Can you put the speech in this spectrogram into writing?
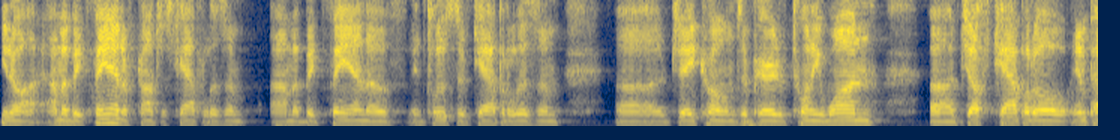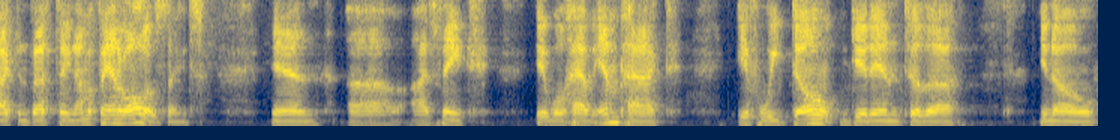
you know, I'm a big fan of conscious capitalism. I'm a big fan of inclusive capitalism. Uh, Jay Coen's Imperative 21, uh, Just Capital, Impact Investing. I'm a fan of all those things. And uh, I think it will have impact if we don't get into the, you know,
